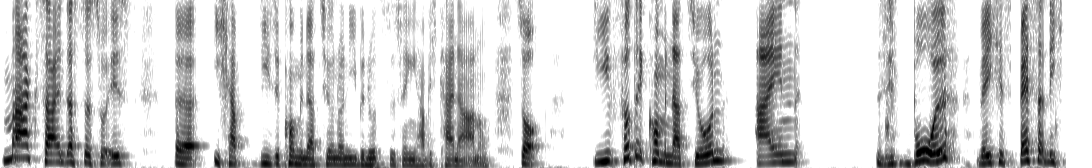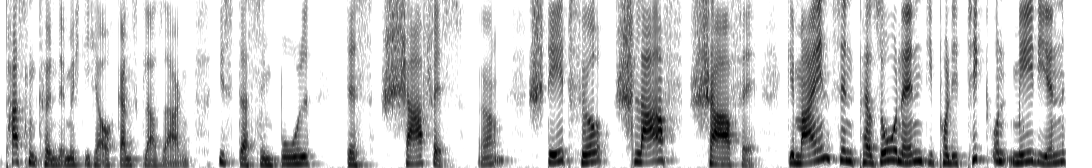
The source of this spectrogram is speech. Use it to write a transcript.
Mag sein, dass das so ist. Äh, ich habe diese Kombination noch nie benutzt, deswegen habe ich keine Ahnung. So, die vierte Kombination, ein Symbol, welches besser nicht passen könnte, möchte ich ja auch ganz klar sagen, ist das Symbol des Schafes. Ja, steht für Schlafschafe. Gemeint sind Personen, die Politik und Medien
